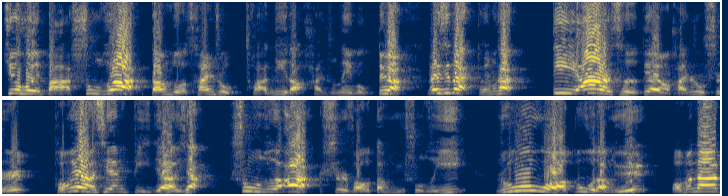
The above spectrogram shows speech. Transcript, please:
就会把数字二当做参数传递到函数内部，对吧？那现在同学们看，第二次调用函数时，同样先比较一下数字二是否等于数字一。如果不等于，我们呢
